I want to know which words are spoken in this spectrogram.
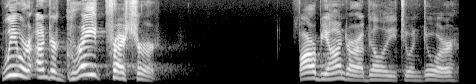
We were under great pressure, far beyond our ability to endure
